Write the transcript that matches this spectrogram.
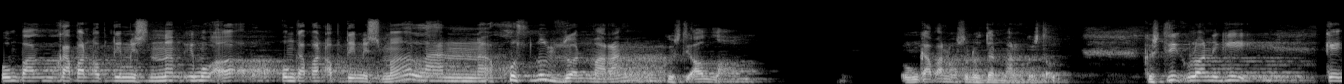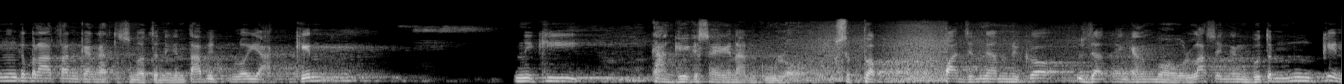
ungkapan optimisme uh, ungkapan optimisme lan husnuzon marang Gusti Allah. Ungkapan husnuzon marang Gusti Allah. Gusti kula niki kenging keberatan kang kados ngoten tapi kula yakin niki kangge kesayangan kula. Sebab panjenengan menika zat ingkang maha ingkang boten mungkin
